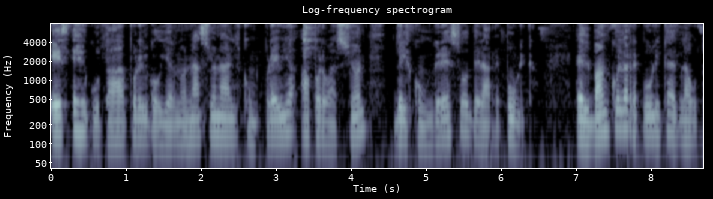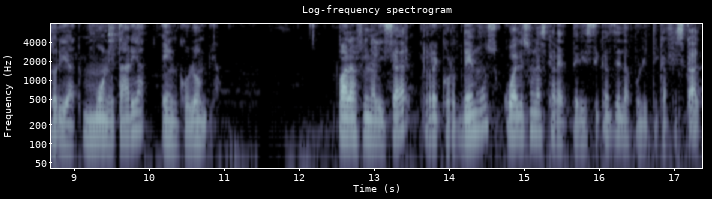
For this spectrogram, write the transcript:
es ejecutada por el Gobierno Nacional con previa aprobación del Congreso de la República. El Banco de la República es la autoridad monetaria en Colombia. Para finalizar, recordemos cuáles son las características de la política fiscal.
